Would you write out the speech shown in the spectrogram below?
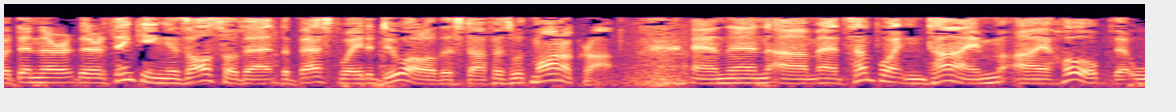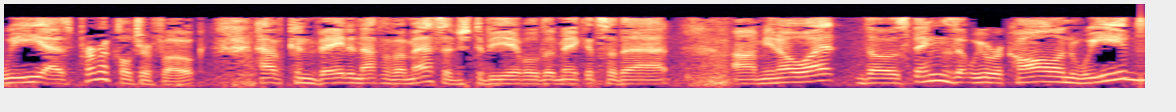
but then their their thinking is also that the best way to do all of this stuff is with monocrop. And then um, at some point in time, I hope that we as permaculture folk have conveyed enough of a message to be able to make it so that um, you know what those things that we were calling weeds,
